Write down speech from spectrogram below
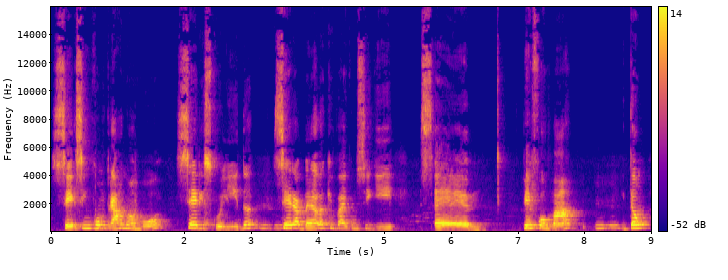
se, se encontrar no amor, ser escolhida, ser a bela que vai conseguir é, performar. Uhum. Então,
